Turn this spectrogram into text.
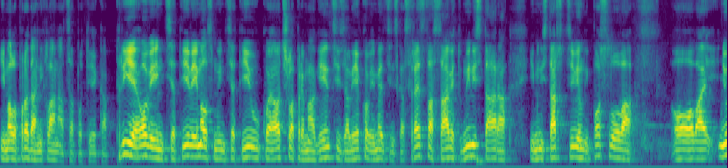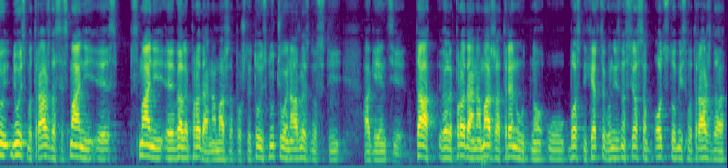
i maloprodajnih lanaca apoteka. Prije ove inicijative imali smo inicijativu koja je otišla prema Agenciji za lijekove i medicinska sredstva, Savjetu ministara i Ministarstvu civilnih poslova. Ovaj, nju, nju smo tražili da se smanji, e, smanji e, veleprodajna marža, pošto je to isključivo nadležnosti agencije. Ta veleprodajna marža trenutno u Bosni i Hercegovini iznosi 8%, mi smo tražili da,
